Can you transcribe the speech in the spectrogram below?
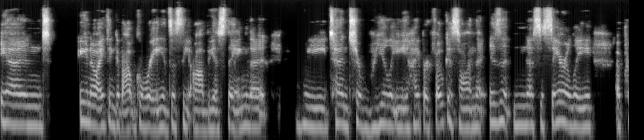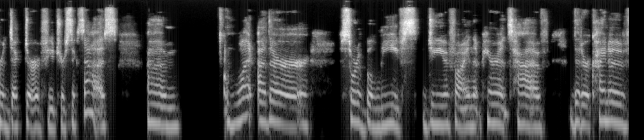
And, you know, I think about grades as the obvious thing that we tend to really hyper focus on that isn't necessarily a predictor of future success. Um, what other sort of beliefs do you find that parents have that are kind of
